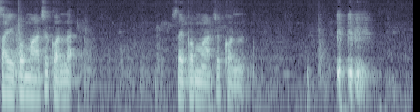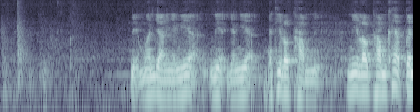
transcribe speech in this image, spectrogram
ใส่ประมาทซะก่อนละใส่ประมาทซะก่อนเนี่ยเห มือนอย่างอย่างเงี้ยเนี่ยอย่างเงี้ยไอ้ที่เราทำเนี่ยนี่เราทำแค่เป็น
